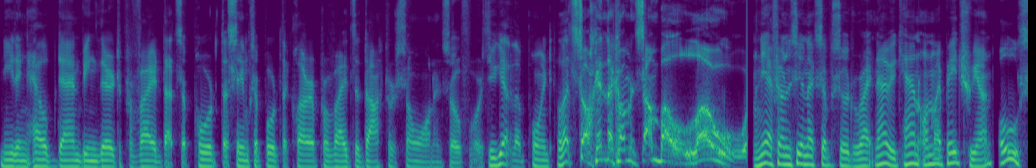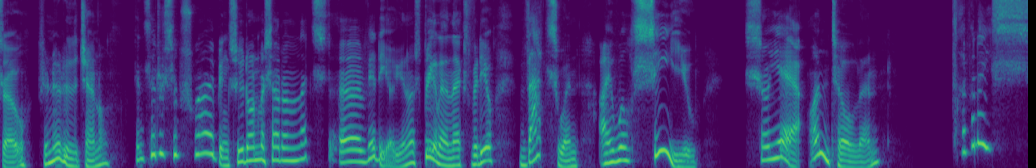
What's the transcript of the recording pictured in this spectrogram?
needing help, Dan being there to provide that support, the same support that Clara provides the Doctor, so on and so forth. You get the point. Let's talk in the comments down below. And yeah, if you want to see the next episode right now, you can on my Patreon. Also, if you're new to the channel, consider subscribing so you don't miss out on the next uh, video. You know, speaking of the next video, that's when I will see you. So yeah, until then, have a nice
